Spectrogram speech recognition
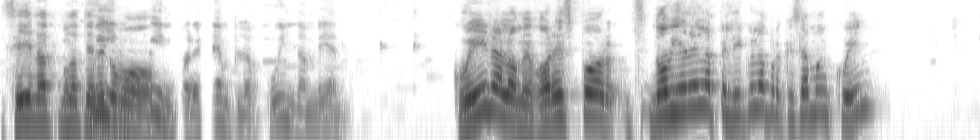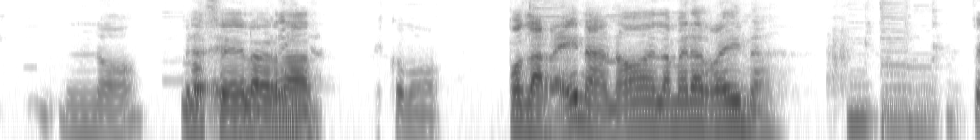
sí, no, no tiene como. Queen, por ejemplo, Queen también. Queen a lo mejor es por. ¿No viene en la película porque se llaman Queen? No. No sé, la verdad. Es como. Pues la reina, ¿no? Es la mera reina. Sí.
